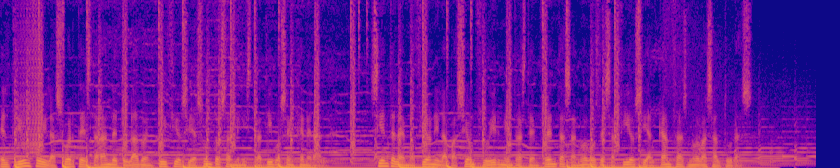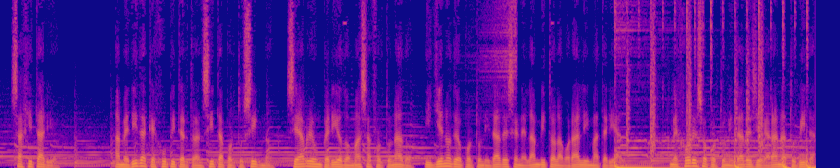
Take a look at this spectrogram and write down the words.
El triunfo y la suerte estarán de tu lado en juicios y asuntos administrativos en general. Siente la emoción y la pasión fluir mientras te enfrentas a nuevos desafíos y alcanzas nuevas alturas. Sagitario. A medida que Júpiter transita por tu signo, se abre un periodo más afortunado, y lleno de oportunidades en el ámbito laboral y material. Mejores oportunidades llegarán a tu vida,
